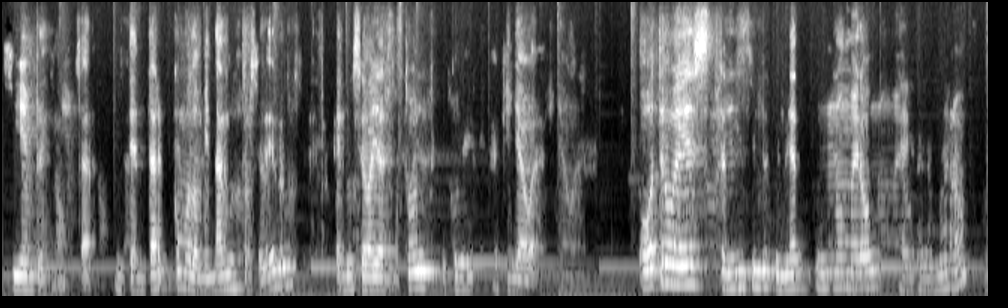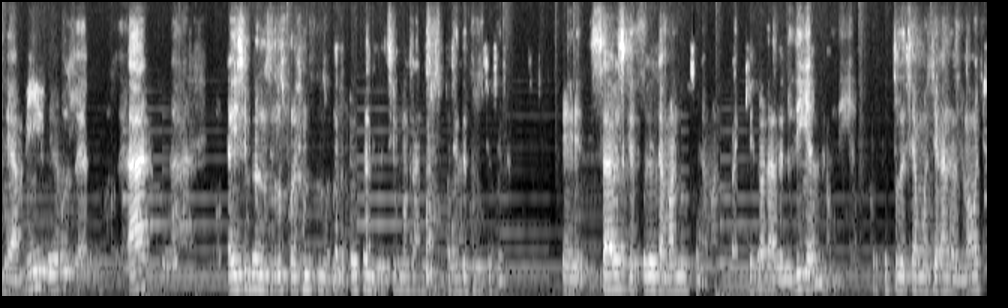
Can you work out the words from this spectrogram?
siempre, ¿no? O sea, intentar como dominar nuestro cerebro, que no se vaya al futuro, que aquí y ahora. Otro es también siempre tener un número eh, a la mano de amigos, de Ahí siempre nosotros, por ejemplo, como terapeutas, le decimos a nuestros pacientes eh, sabes que puedes llamarnos a cualquier hora del día, porque tú decíamos llegan las noches,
